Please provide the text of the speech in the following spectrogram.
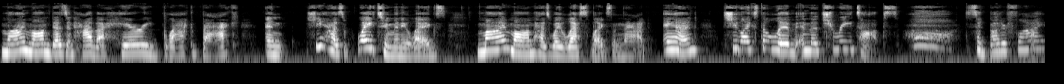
My mom doesn't have a hairy black back and she has way too many legs. My mom has way less legs than that. And she likes to live in the treetops. said Butterfly.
